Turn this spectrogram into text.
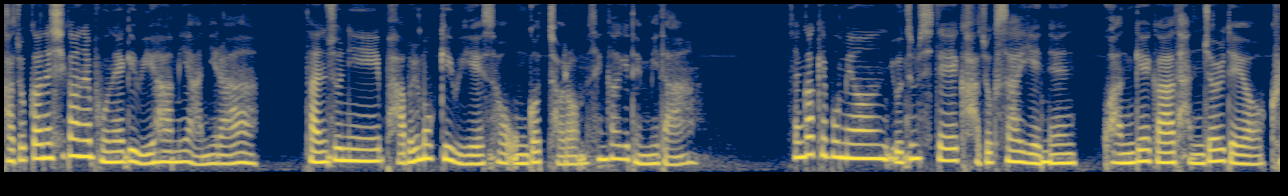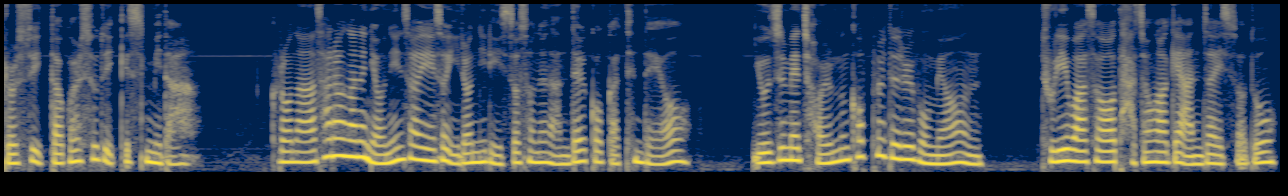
가족 간의 시간을 보내기 위함이 아니라 단순히 밥을 먹기 위해서 온 것처럼 생각이 됩니다. 생각해보면 요즘 시대의 가족 사이에는 관계가 단절되어 그럴 수 있다고 할 수도 있겠습니다. 그러나 사랑하는 연인 사이에서 이런 일이 있어서는 안 될 것 같은데요. 요즘의 젊은 커플들을 보면 둘이 와서 다정하게 앉아 있어도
